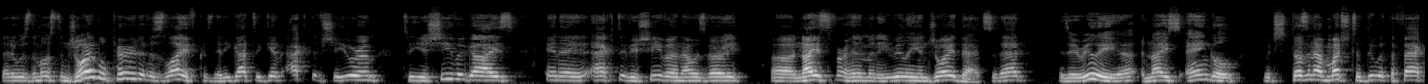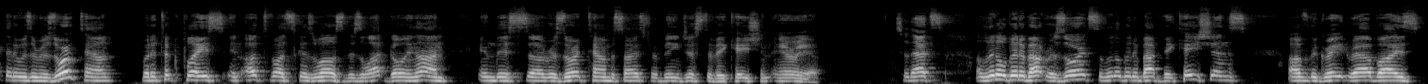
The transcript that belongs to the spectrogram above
that it was the most enjoyable period of his life because that he got to give active shiurim to yeshiva guys in an active yeshiva, and that was very uh, nice for him, and he really enjoyed that. So that is a really uh, nice angle which doesn't have much to do with the fact that it was a resort town, but it took place in Otvatsk as well. So there's a lot going on in this uh, resort town besides for being just a vacation area. So that's a little bit about resorts, a little bit about vacations of the great rabbis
